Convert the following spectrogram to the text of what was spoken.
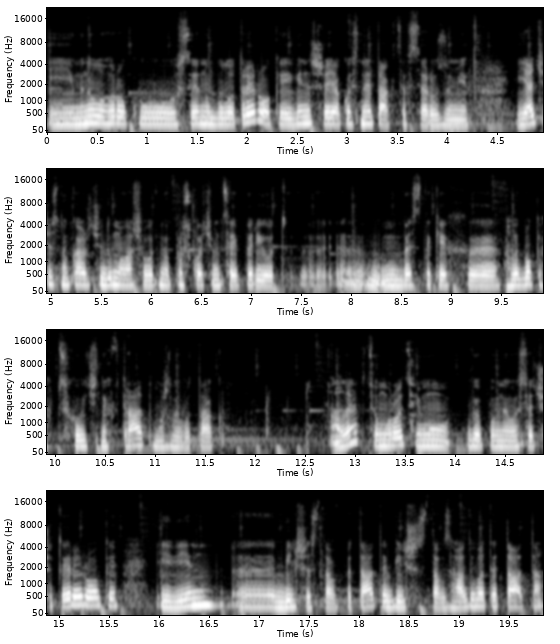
І минулого року сину було три роки, і він ще якось не так це все розумів. І я, чесно кажучи, думала, що от ми проскочимо цей період е, без таких е, глибоких психологічних втрат, можливо, так. Але в цьому році йому виповнилося 4 роки, і він е, більше став питати, більше став згадувати тата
